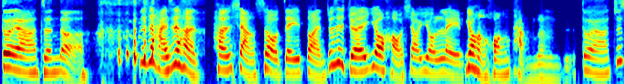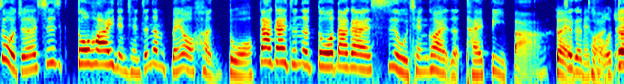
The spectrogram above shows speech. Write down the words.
对啊，真的，就是还是很很享受这一段，就是觉得又好笑又累又很荒唐这样子。对啊，就是我觉得其实多花一点钱真的没有很多，大概真的多大概四五千块的台币吧。对，这个团，我觉得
